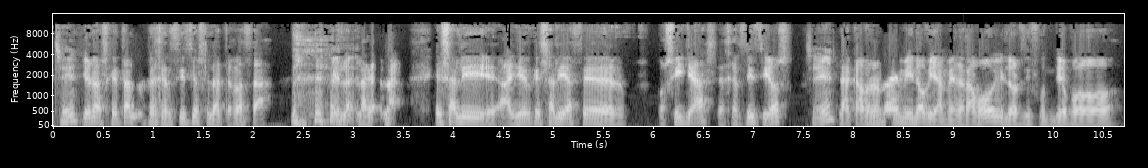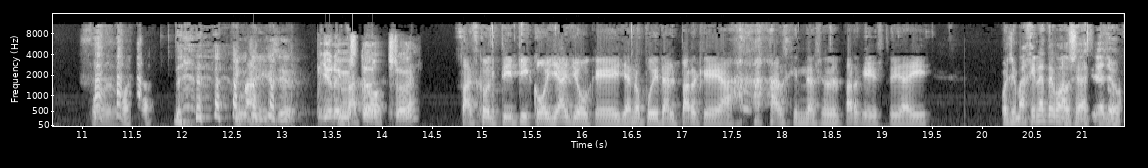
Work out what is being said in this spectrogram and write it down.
Sí. Jonas, ¿qué tal los ejercicios en la terraza? La- la- la- he sali- ayer que salí a hacer cosillas, ejercicios, ¿Sí? la cabrona de mi novia me grabó y los difundió por, por el WhatsApp. ¿Cómo tiene que ser? Yo no he visto eso, ¿eh? Fasco el típico yayo que ya no puede ir al parque, a- al gimnasio del parque y estoy ahí. Pues imagínate cuando seas ya yo.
